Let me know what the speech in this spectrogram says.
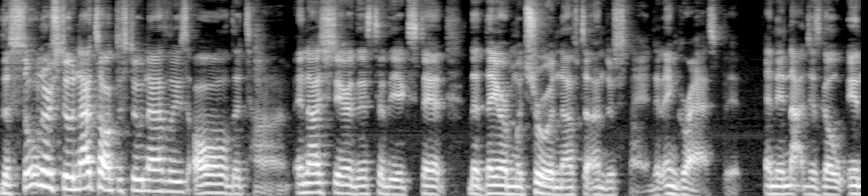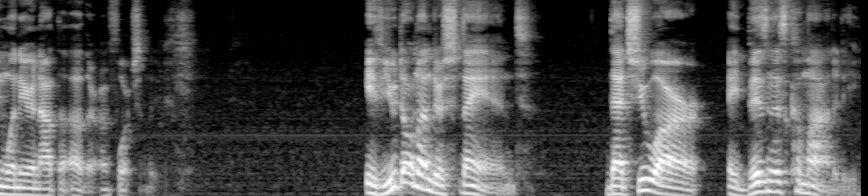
the sooner student i talk to student athletes all the time and i share this to the extent that they are mature enough to understand it and grasp it and then not just go in one ear and out the other unfortunately if you don't understand that you are a business commodity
